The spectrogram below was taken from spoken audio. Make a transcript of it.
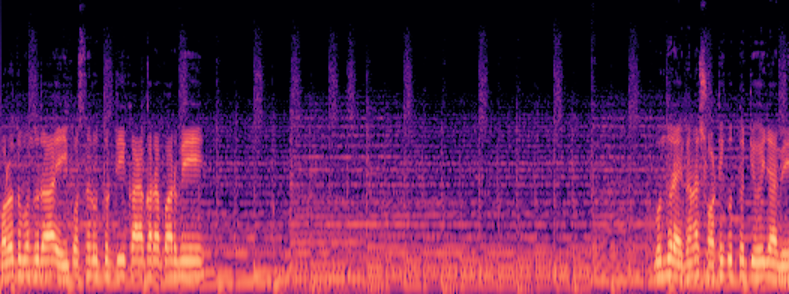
বলো তো বন্ধুরা, এই প্রশ্নের উত্তরটি কারা কারা পারবে? বন্ধুরা, এখানে সঠিক উত্তরটি হয়ে যাবে,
